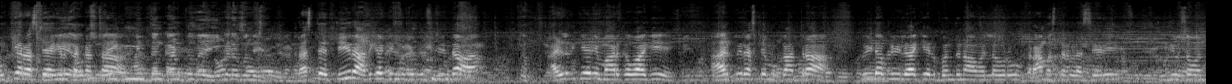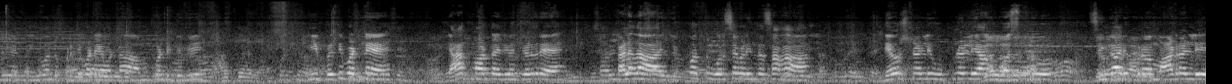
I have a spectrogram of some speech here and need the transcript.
ಮುಖ್ಯ ರಸ್ತೆಯಾಗಿರ್ತಕ್ಕಂಥ ರಸ್ತೆ ತೀರ ಅದಕ್ಕೆ ದೃಷ್ಟಿಯಿಂದ ಹಳ್ಳದಕೇರಿ ಮಾರ್ಗವಾಗಿ ಆರ್ ಪಿ ರಸ್ತೆ ಮುಖಾಂತರ ಪಿ ಡಬ್ಲ್ಯೂ ಇಲಾಖೆಯಲ್ಲಿ ಬಂದು ನಾವೆಲ್ಲರೂ ಗ್ರಾಮಸ್ಥರೆಲ್ಲ ಸೇರಿ ಈ ದಿವಸ ಒಂದು ಈ ಒಂದು ಪ್ರತಿಭಟನೆಯನ್ನು ಹಮ್ಮಿಕೊಂಡಿದ್ದೀವಿ. ಈ ಪ್ರತಿಭಟನೆ ಯಾಕೆ ಮಾಡ್ತಾ ಇದೀವಿ ಅಂತ ಹೇಳಿದ್ರೆ, ಕಳೆದ ಇಪ್ಪತ್ತು ವರ್ಷಗಳಿಂದ ಸಹ ದೇವರಸ್ನಹಳ್ಳಿ ಉಪ್ಪನಹಳ್ಳಿ ಹಾಗೂ ಹೊಸೂರು, ಸಿಂಗಾರಿಪುರ ಮಾಡಹಳ್ಳಿ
